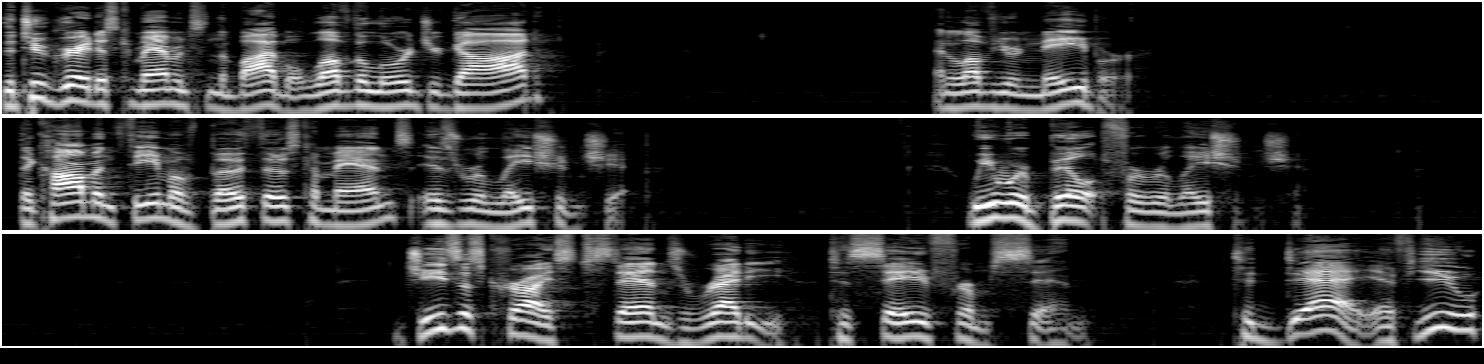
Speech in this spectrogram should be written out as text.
The two greatest commandments in the Bible love the Lord your God and love your neighbor. The common theme of both those commands is relationship. We were built for relationship. Jesus Christ stands ready to save from sin today. If you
